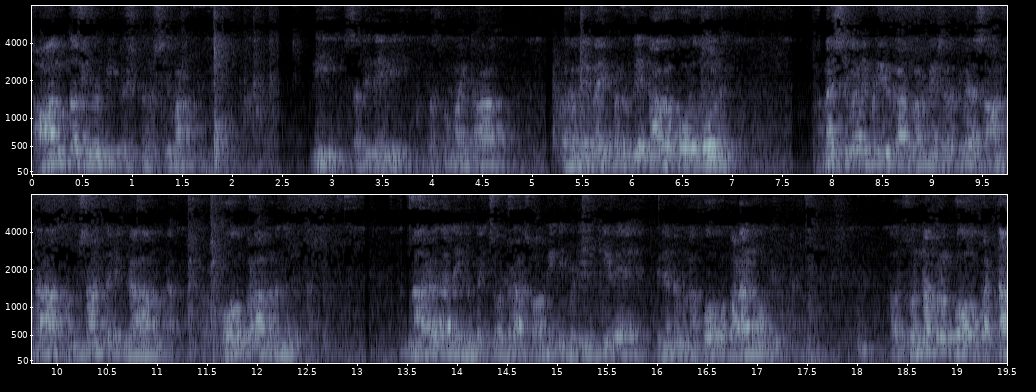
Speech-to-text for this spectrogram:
சாந்த சுரபி கிருஷ்ணன் சிவனா. நீ சதிதேவி பஸ்மமாயிட்டா? உலகமே பயப்படுறது என்னாக போறதோன்னு. ஆனா சிவன் எப்படி இருக்கார் பரமேஸ்வரத்துல? சாந்தா சம்சாந்த விக்கிரகான்ட்டா கோவப்படாம இருந்துருக்கார் நாரதாதிக்கு போய் சொல்றா சுவாமி நீ இப்படி இருக்கிறே என்ன நான் கோவப்படணும் அப்படின்னு அவர் சொன்னப்புறம் கோவப்பட்டா.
